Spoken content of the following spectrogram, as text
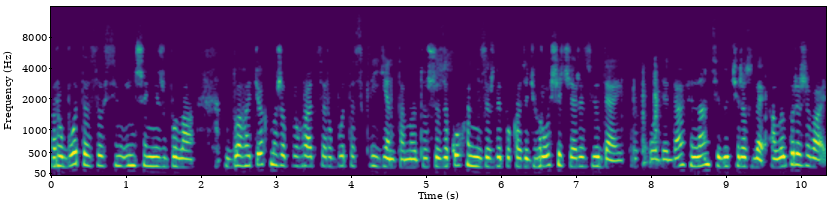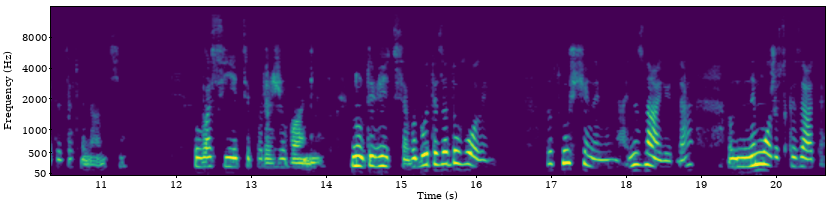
Робота зовсім інша, ніж була. В багатьох може програтися робота з клієнтами, тому що закохані завжди показують гроші через людей приходять. Да? Фінанси йдуть через людей, а ви переживаєте за фінанси. У вас є ці переживання. Ну, дивіться, ви будете задоволені. Тут мужчини міняють, не знають, да? не можу сказати.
